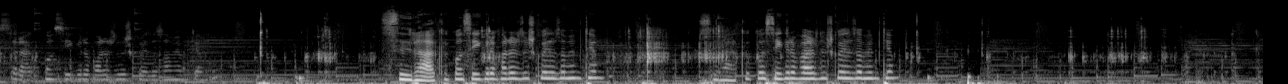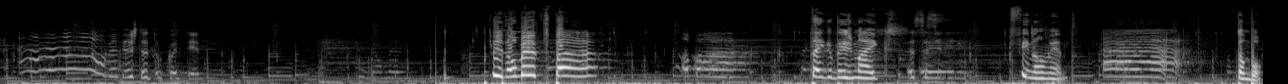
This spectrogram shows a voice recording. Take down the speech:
Será que consigo gravar as duas coisas ao mesmo tempo? Será que consigo gravar as duas coisas ao mesmo tempo? Será que consigo gravar as duas coisas ao mesmo tempo? Ah, oh meu Deus, estou tão contente. Finalmente. Finalmente, pá! Opa! Tenho dois mics, a sério. Finalmente. Ah! Tão bom.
